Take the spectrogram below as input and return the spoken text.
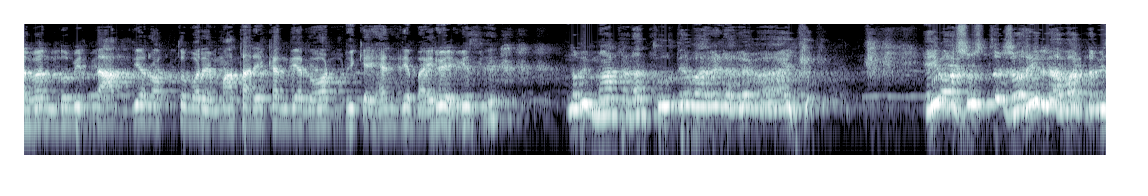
আমার নবীর দাঁত দিয়ে রক্ত পরে, মাথার এখান দিয়ে রড ঢুকে হ্যান দিয়ে বাইরে হয়ে গেছে। নবী মাথাটা তুলতে পারে না রে ভাই। এই অসুস্থ শরীর আমার নবী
